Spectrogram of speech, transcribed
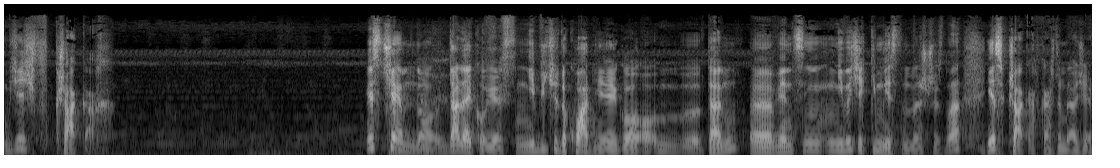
Gdzieś w krzakach. Jest ciemno, daleko jest, nie widzicie dokładnie jego, ten, e, więc nie wiecie kim jest ten mężczyzna. Jest w krzakach w każdym razie.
